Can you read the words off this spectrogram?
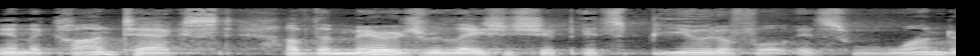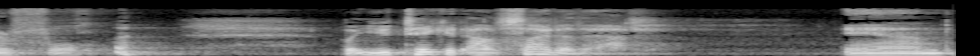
in the context of the marriage relationship, it's beautiful, it's wonderful. but you take it outside of that, and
